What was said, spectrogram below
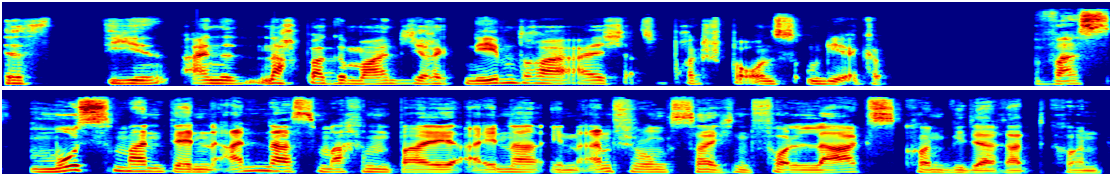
ist die eine Nachbargemeinde direkt neben Dreieich, also praktisch bei uns um die Ecke. Was muss man denn anders machen bei einer in Anführungszeichen Verlagskon wie der Radcon?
